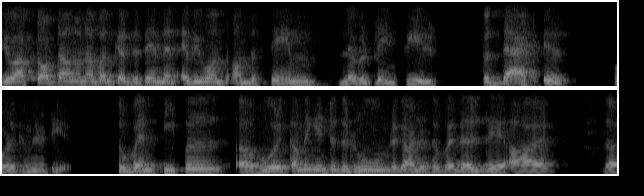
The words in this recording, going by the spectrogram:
जब आप टॉप डाउन होना बंद कर देते हैं देन एवरीवन ऑन द सेम लेवल प्लेइंग फील्ड so that is what a community is so when people uh, who are coming into the room regardless of whether they are the,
